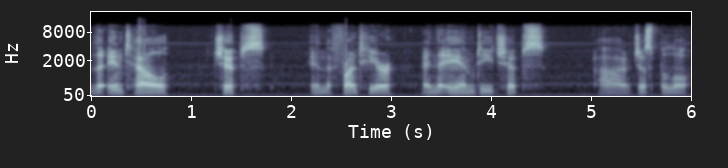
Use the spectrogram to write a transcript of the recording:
the Intel chips in the front here and the AMD chips uh, just below.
